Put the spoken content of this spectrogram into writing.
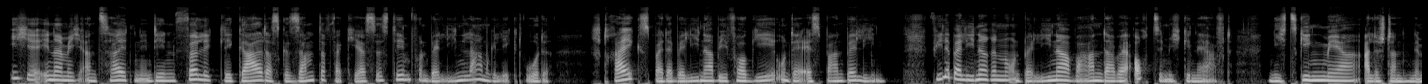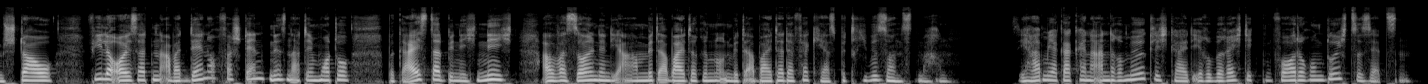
Ich erinnere mich an Zeiten, in denen völlig legal das gesamte Verkehrssystem von Berlin lahmgelegt wurde. Streiks bei der Berliner BVG und der S-Bahn Berlin. Viele Berlinerinnen und Berliner waren dabei auch ziemlich genervt. Nichts ging mehr, alle standen im Stau. Viele äußerten aber dennoch Verständnis nach dem Motto, begeistert bin ich nicht, aber was sollen denn die armen Mitarbeiterinnen und Mitarbeiter der Verkehrsbetriebe sonst machen? Sie haben ja gar keine andere Möglichkeit, ihre berechtigten Forderungen durchzusetzen.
